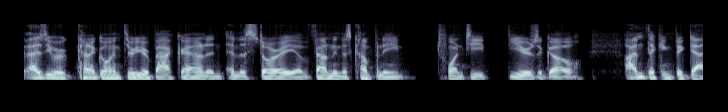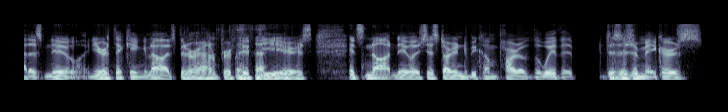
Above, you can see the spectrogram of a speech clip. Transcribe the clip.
as you were kind of going through your background and, and the story of founding this company 20 years ago, I'm thinking big data is new, and you're thinking no, it's been around for 50 years. It's not new. It's just starting to become part of the way that decision makers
